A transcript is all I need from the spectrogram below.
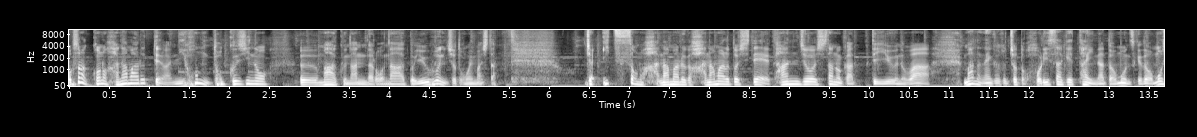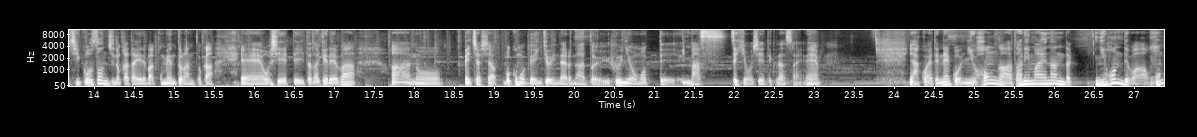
おそらくこの花丸っていうのは日本独自のマークなんだろうなというふうにちょっと思いました。じゃあいつその花丸が花丸として誕生したのかっていうのはまだねちょっと掘り下げたいなと思うんですけどもしご存知の方いればコメント欄とか、えー教えていただければあのめちゃくちゃ僕も勉強になるなというふうに思っています。ぜひ教えてくださいね。いやこうやってねこう日本が当たり前なんだ日本では本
